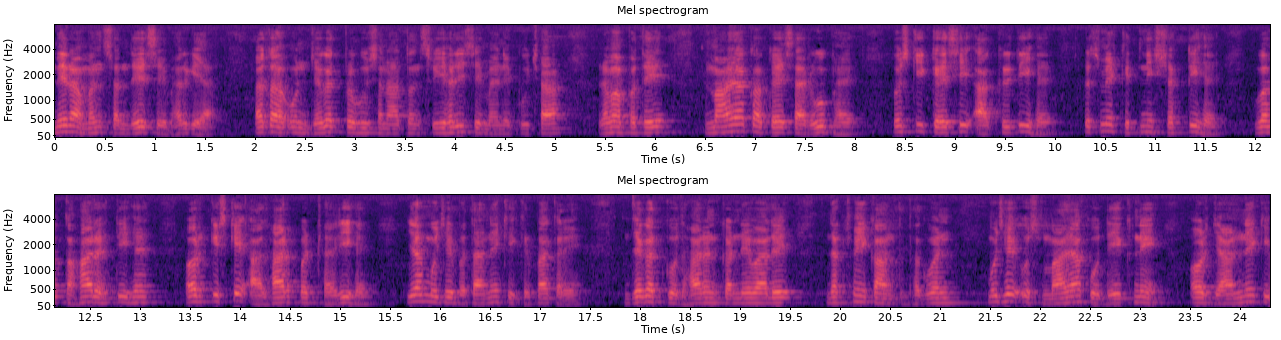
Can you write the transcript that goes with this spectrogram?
मेरा मन संदेह से भर गया। अतः उन जगत प्रभु सनातन श्रीहरि से मैंने पूछा, रमापते, माया का कैसा रूप है? उसकी कैसी आकृति है? उसमें कितनी शक्ति है? वह कहाँ रहती है? और किसके आधार पर ठहरी है? यह मुझे बताने की कृपा करें। जगत को धारण करने वाले लक्ष्मीकांत भगवान मुझे उस माया को देखने और जानने की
